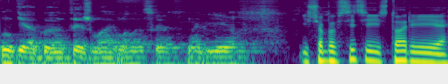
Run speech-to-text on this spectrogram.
Дякую, теж маємо на це надію. І щоб всі ці історії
